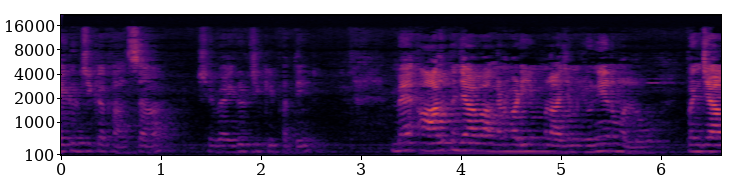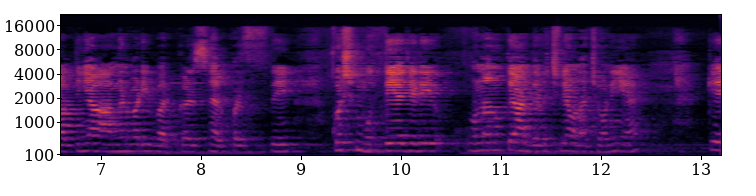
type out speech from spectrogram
ਵਾਹਿਗੁਰੂ ਜੀ ਕਾ ਖਾਲਸਾ, ਸ੍ਰੀ ਵਾਹਿਗੁਰੂ ਜੀ ਕੀ ਫਤਿਹ। ਮੈਂ ਆਲ ਪੰਜਾਬ ਆਂਗਣਵਾੜੀ ਮੁਲਾਜ਼ਮ ਯੂਨੀਅਨ ਵੱਲੋਂ ਪੰਜਾਬ ਦੀਆਂ ਆਂਗਣਵਾੜੀ ਵਰਕਰਸ, ਹੈਲਪਰਸ ਦੇ ਕੁਝ ਮੁੱਦੇ ਆ ਜਿਹੜੇ ਉਹਨਾਂ ਨੂੰ ਧਿਆਨ ਦੇ ਵਿੱਚ ਲਿਆਉਣਾ ਚਾਹੁੰਦੀ ਹੈ ਕਿ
